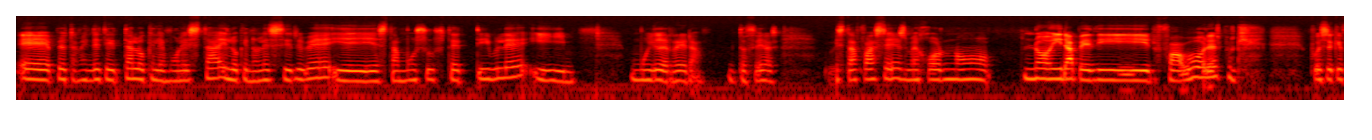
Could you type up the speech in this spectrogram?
eh, pero también detecta lo que le molesta y lo que no le sirve y está muy susceptible y muy guerrera. Entonces, esta fase es mejor no, no ir a pedir favores porque puede ser que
